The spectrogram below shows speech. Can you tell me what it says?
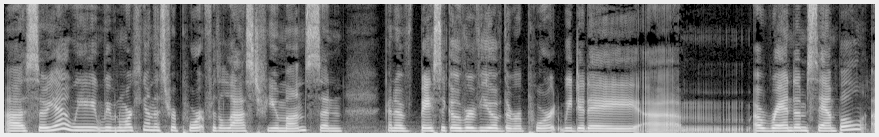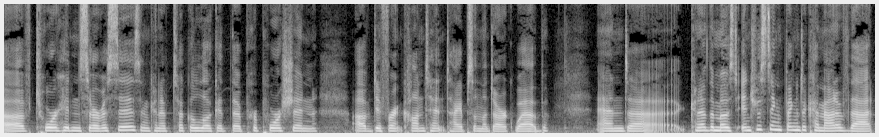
Uh, so yeah, we we've been working on this report for the last few months, and kind of basic overview of the report. We did a um, a random sample of Tor hidden services and kind of took a look at the proportion of different content types on the dark web, and uh, kind of the most interesting thing to come out of that.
